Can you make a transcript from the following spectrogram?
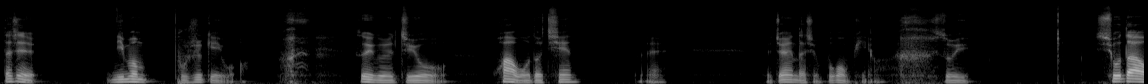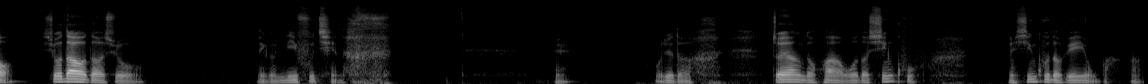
但是你们不是给我，所以只有花我的钱，哎，这样的就不公平啊！所以修道修道的时候，那个你付钱，哎，我觉得这样的话，我的辛苦辛苦的费用吧，啊，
